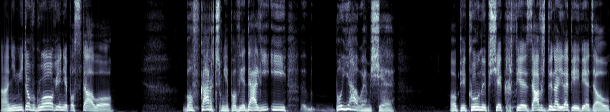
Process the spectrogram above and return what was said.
Ani mi to w głowie nie postało. Bo w karczmie powiadali i bojałem się. Opiekuny psie krwie zawsze najlepiej wiedzą.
